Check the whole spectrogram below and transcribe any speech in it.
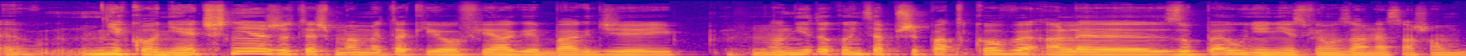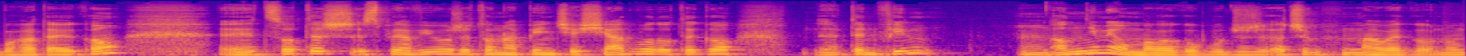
e, niekoniecznie, że też mamy takie ofiary bardziej, no nie do końca przypadkowe, ale zupełnie niezwiązane z naszą bohaterką, e, co też sprawiło, że to napięcie siadło. Do tego e, ten film, mm, on nie miał małego budżetu, znaczy małego, no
